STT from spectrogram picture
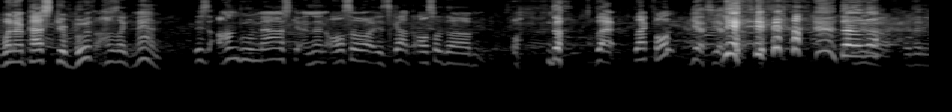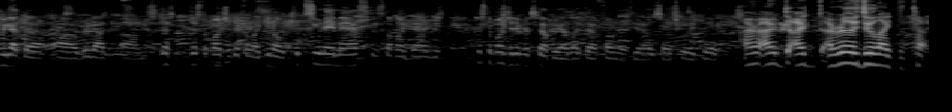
when I passed your booth, I was like, man, this Anbu mask, and then also it's got also the the black black phone. Yes, yes. Yeah. yes, yes. the, And, then, uh, and then we got the uh, we got um, just just a bunch of different like you know kitsune masks and stuff like that. And just just a bunch of different stuff we had like that fun with. You know, so it's really cool. I, I, I, I really do like the, t-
